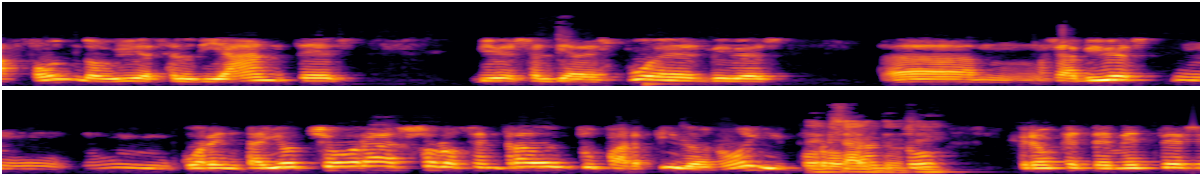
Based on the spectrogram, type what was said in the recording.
a fondo, vives el día antes, vives el día después, vives, uh, o sea, vives mm, 48 horas solo centrado en tu partido, ¿no? Y por Exacto, lo tanto... Sí creo que te metes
